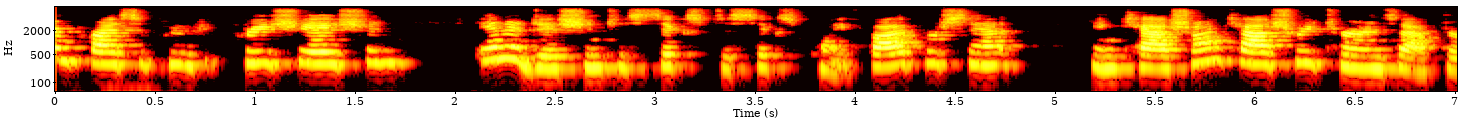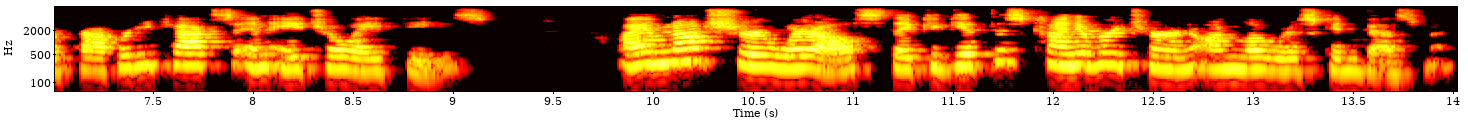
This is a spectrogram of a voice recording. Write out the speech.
in price appreciation in addition to 6 to 6.5% in cash on cash returns after property tax and HOA fees. I am not sure where else they could get this kind of return on low risk investment.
